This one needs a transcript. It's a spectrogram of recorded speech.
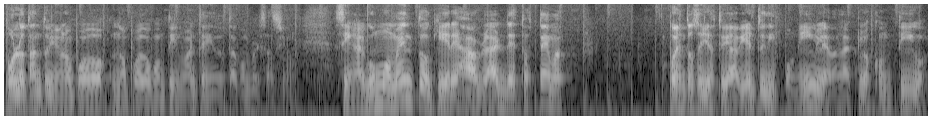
Por lo tanto, yo no puedo, no puedo continuar teniendo esta conversación. Si en algún momento quieres hablar de estos temas, pues entonces yo estoy abierto y disponible a hablarlos contigo.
